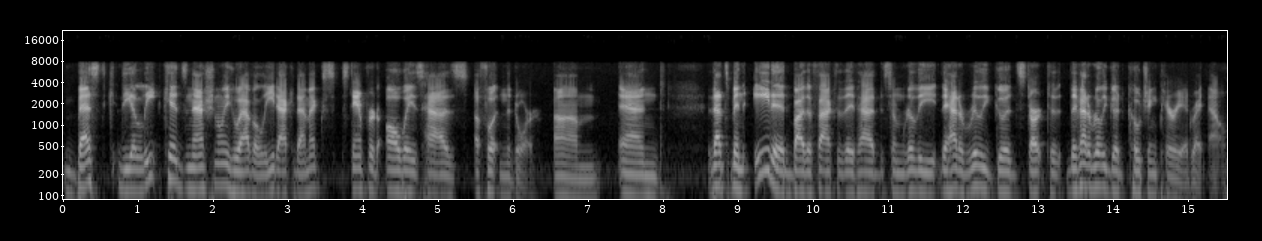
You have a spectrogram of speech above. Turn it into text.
best the elite kids nationally who have elite academics stanford always has a foot in the door um, and that's been aided by the fact that they've had some really they had a really good start to they've had a really good coaching period right now.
